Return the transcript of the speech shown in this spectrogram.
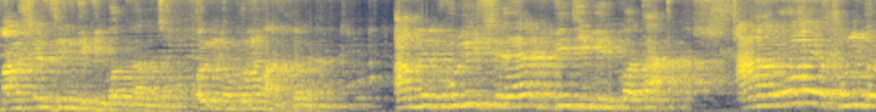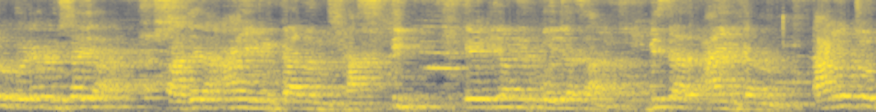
মানুষের জিন্দিগি বদলানো যায়, অন্য কোনো মাধ্যমে। না আমি পুলিশ র্যাব বিজিবির কথা আরও সুন্দর করে বুঝাইয়া তাদের আইন কানুন শাস্তি, এটি আমি কইয়া চান বিচার আইন কানুন, আরও চোখ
